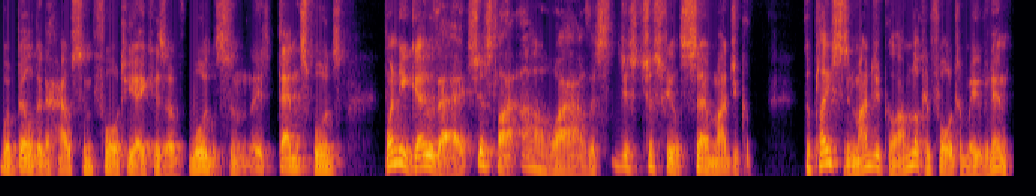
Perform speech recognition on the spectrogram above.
we're building a house in 40 acres of woods and it's dense woods when you go there it's just like oh wow this just just feels so magical the place is magical. I'm looking forward to moving in.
